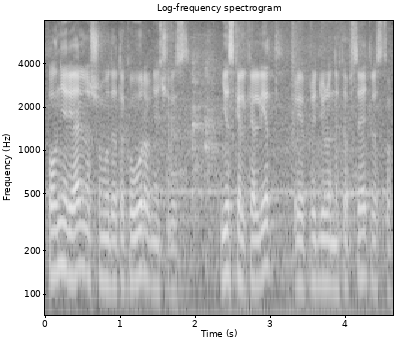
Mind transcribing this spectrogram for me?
вполне реально, что мы до такого уровня через несколько лет при определенных обстоятельствах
